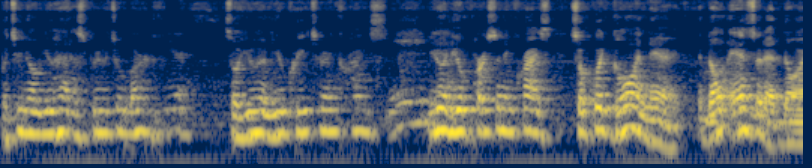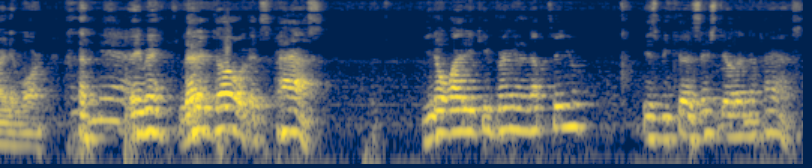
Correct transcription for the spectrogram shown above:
But you know you had a spiritual birth. Yes. So you're a new creature in Christ. Amen. You're a new person in Christ. So quit going there. And don't answer that door anymore. Amen. Amen. Let it go. It's past. You know why they keep bringing it up to you? Is because they're still in the past.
